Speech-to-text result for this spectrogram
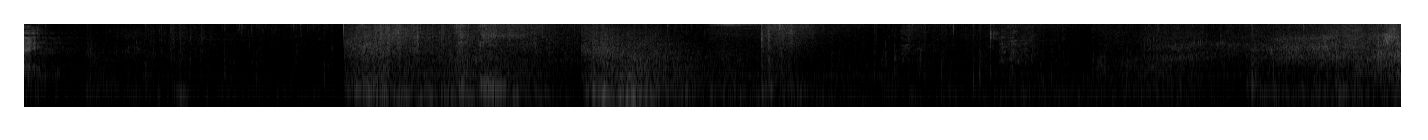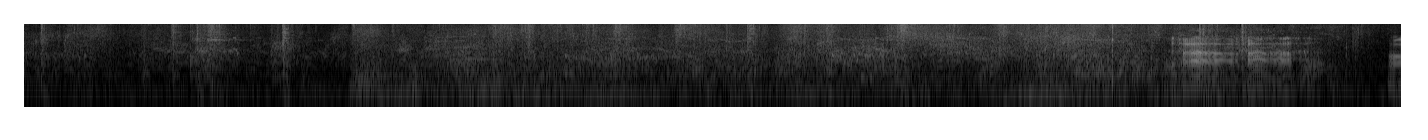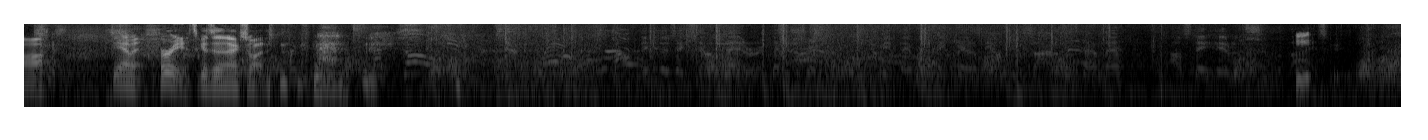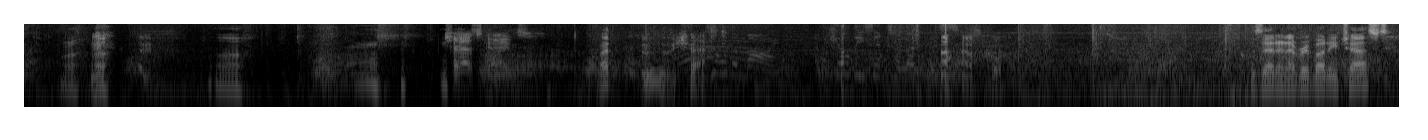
Ha ha. Aw. Damn it. Hurry, let's get to the next one. Maybe those eggs down there are in better shape. Maybe if they will take care of the undesirables down there, I'll stay here and supervise. Uh, uh, uh. Chest guys. What? Ooh, chest. Kill the mine and kill these interlopers. Ah, that was cool. Is that an everybody chest?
